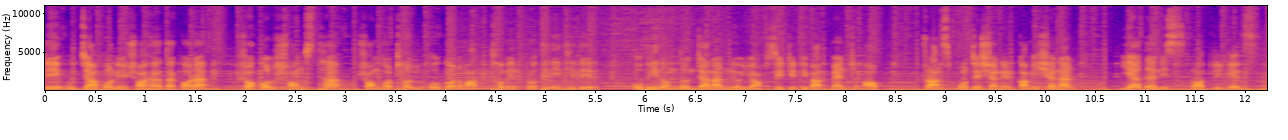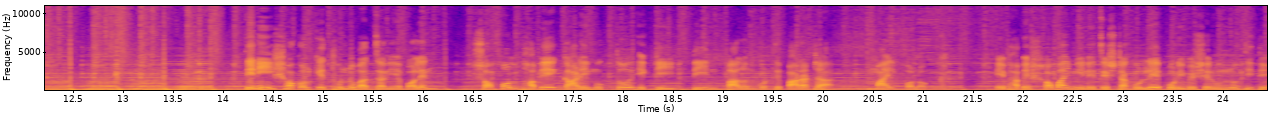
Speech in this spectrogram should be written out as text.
ডে উদযাপনে সহায়তা করা সকল সংস্থা, সংগঠন ও গণমাধ্যমের প্রতিনিধিদের অভিনন্দন জানান New York City department of ট্রান্সপোর্টেশনের কমিশনার ইয়াদানিস রদ্রিগেজ। তিনি সকলকে ধন্যবাদ জানিয়ে বলেন, সফলভাবে গাড়িমুক্ত একটি দিন পালন করতে পারাটা মাইল ফলক এভাবে সবাই মিলে চেষ্টা করলে পরিবেশের উন্নতিতে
